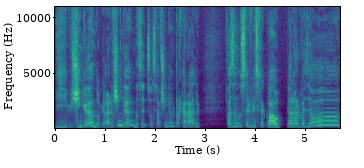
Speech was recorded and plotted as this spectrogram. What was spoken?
E xingando, a galera xingando, a rede social xingando pra caralho. Fazendo um serviço que é qual? A galera vai dizer, oh,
